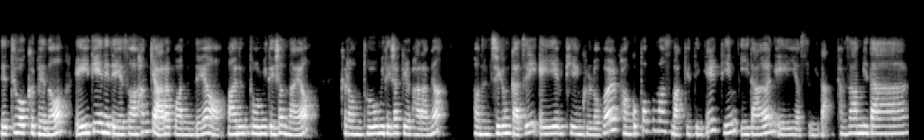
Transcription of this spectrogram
네트워크 배너 ADN에 대해서 함께 알아보았는데요. 많은 도움이 되셨나요? 그럼 도움이 되셨길 바라며 저는 지금까지 AMPM 글로벌 광고 퍼포먼스 마케팅 1팀 이다은 A였습니다. 감사합니다.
